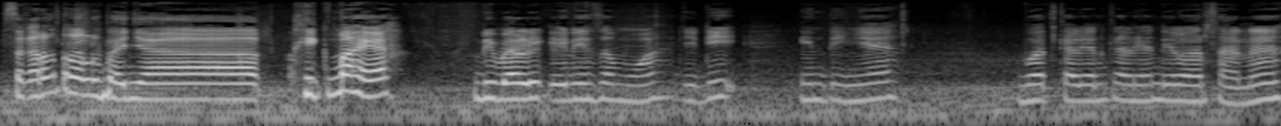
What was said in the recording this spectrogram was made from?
Sekarang terlalu banyak hikmah ya di balik ini semua. Jadi intinya buat kalian-kalian di luar sana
